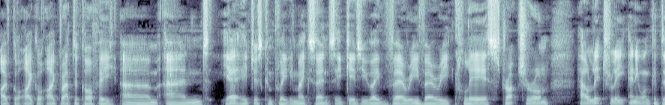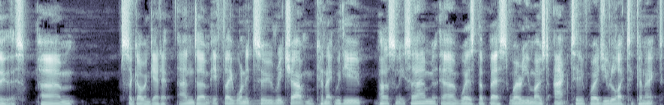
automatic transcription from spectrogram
I've got I got I grabbed a copy, um, and yeah, it just completely makes sense. It gives you a very very clear structure on how literally anyone could do this. Um, so go and get it. And um, if they wanted to reach out and connect with you personally, Sam, uh, where's the best? Where are you most active? Where do you like to connect?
